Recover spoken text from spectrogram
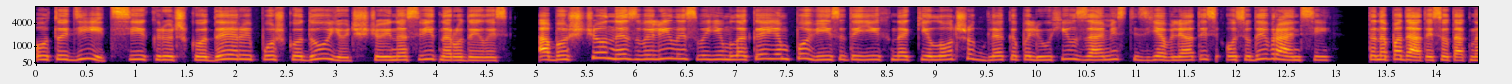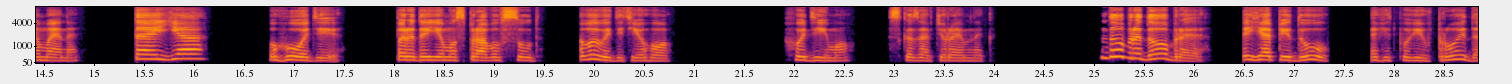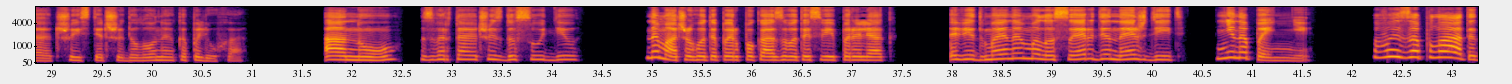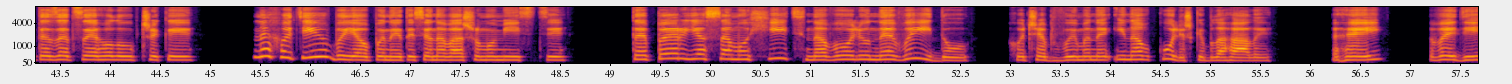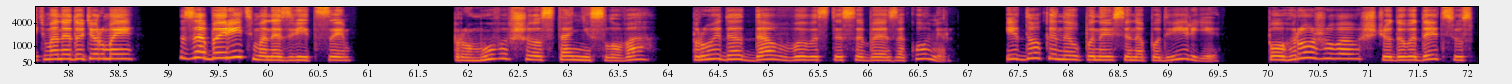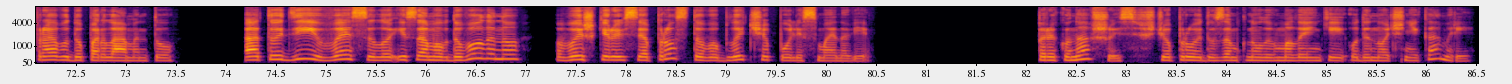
Отоді ці крючкодери пошкодують, що і на світ народились, або що не звеліли своїм лакеям повісити їх на кілочок для капелюхів замість з'являтись осюди вранці та нападатись отак на мене. Та я. Годі. Передаємо справу в суд. Виведіть його. Ходімо, сказав тюремник. Добре, добре, я піду, відповів Пройда, чистячи долоною капелюха. Ану, звертаючись до суддів, нема чого тепер показувати свій переляк. Від мене милосердя не ждіть, ні на пенні. Ви заплатите за це, голубчики. Не хотів би я опинитися на вашому місці. Тепер я самохідь на волю не вийду, хоча б ви мене і навколішки благали. Гей, ведіть мене до тюрми, заберіть мене звідси. Промовивши останні слова, Пройда дав вивести себе за комір і, доки не опинився на подвір'ї, погрожував, що доведе цю справу до парламенту, а тоді весело і самовдоволено вишкірився просто в обличчя полісменові. Переконавшись, що пройду замкнули в маленькій одиночній камері,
